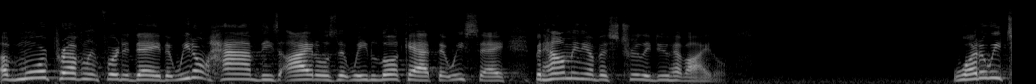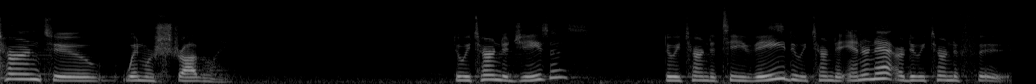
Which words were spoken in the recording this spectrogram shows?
of more prevalent for today that we don't have these idols that we look at, that we say, but how many of us truly do have idols? What do we turn to when we're struggling? Do we turn to Jesus? Do we turn to TV? Do we turn to internet? Or do we turn to food?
